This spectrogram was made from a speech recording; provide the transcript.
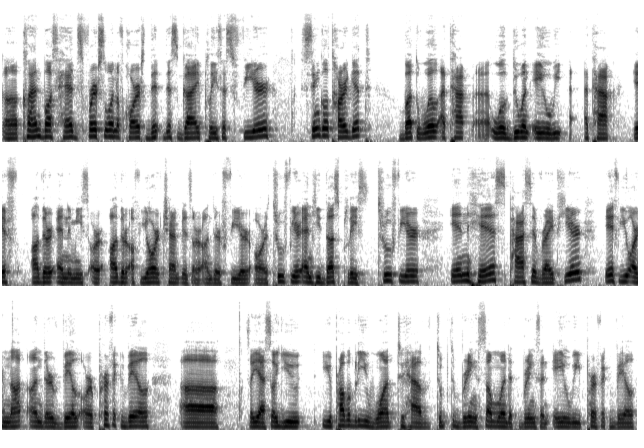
uh, clan boss heads. First one of course th this guy places fear single target but will attack uh, will do an aoe attack if other enemies or other of your champions are under fear or true fear. And he does place true fear in his passive right here if you are not under veil or perfect veil. Uh, so yeah so you you probably want to have to, to bring someone that brings an AoE perfect veil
